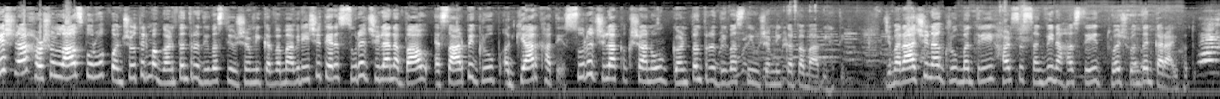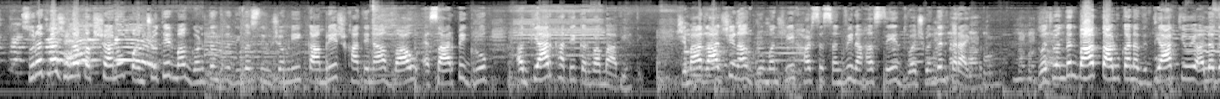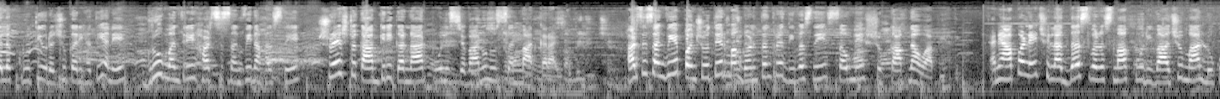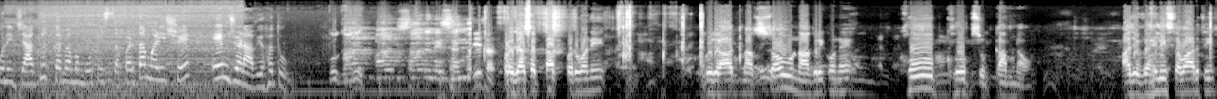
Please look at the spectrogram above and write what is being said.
દેશના હર્ષોલ્લાસપૂર્વક પંચોતેરમાં ગણતંત્ર દિવસની ઉજવણી કરવામાં આવી રહી છે. ત્યારે સુરત જિલ્લાના વાવ એસઆરપી ગ્રુપ અગિયાર ખાતે સુરત જિલ્લા કક્ષાનો ગણતંત્ર દિવસની ઉજવણી કરવામાં આવી હતી, જેમાં રાજ્યના ગૃહમંત્રી હર્ષ સંઘવીના હસ્તે ધ્વજવંદન કરાયું હતું. સુરતમાં જિલ્લા કક્ષાનો પંચોતેરમાં ગણતંત્ર દિવસની ઉજવણી કામરેજ ખાતેના વાવ એસઆરપી ગ્રુપ અગિયાર ખાતે કરવામાં આવી હતી. જેમાં રાજ્યના ગૃહમંત્રી હર્ષ સંઘવીના હસ્તે ધ્વજવંદન કરાયું હતું. ધ્વજવંદન બાદ તાલુકાના વિદ્યાર્થીઓએ અલગ અલગ કૃતિઓ રજૂ કરી હતી અને ગૃહમંત્રી હર્ષ સંઘવીના હસ્તે શ્રેષ્ઠ કામગીરી કરનાર પોલીસ જવાનોનું સન્માન કરાયું. હતું હર્ષ સંઘવીએ પંચોતેરમાં ગણતંત્ર દિવસની સૌને શુભકામનાઓ આપી હતી. અને આપણને છેલ્લા દસ વર્ષમાં કુરિવાજોમાં લોકોને જાગૃત કરવામાં મોટી સફળતા મળી છે એમ જણાવ્યું હતું. પ્રજાસત્તાક પર્વની ગુજરાતના સૌ નાગરિકોને ખૂબ ખૂબ શુભકામનાઓ. આજે વહેલી સવારથી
